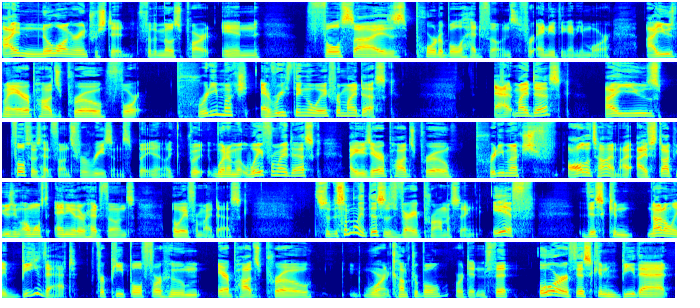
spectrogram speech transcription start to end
I'm no longer interested, for the most part, in full size portable headphones for anything anymore. I use my AirPods Pro for pretty much everything away from my desk. At my desk, I use full size headphones for reasons, but you know, like when I'm away from my desk, I use AirPods Pro pretty much all the time. I, have stopped using almost any other headphones away from my desk. So something like this is very promising if this can not only be that for people for whom AirPods Pro weren't comfortable or didn't fit, or if this can be that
